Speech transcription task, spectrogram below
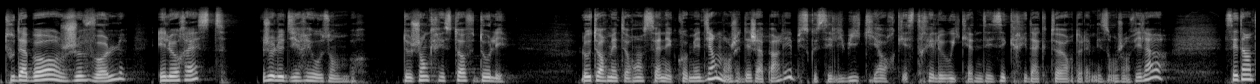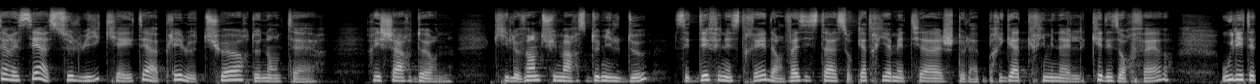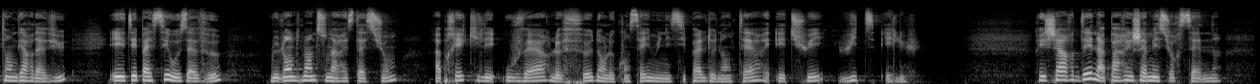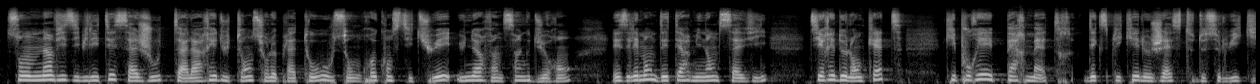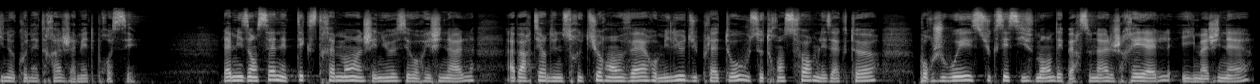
Tout d'abord, Je vole, et le reste, je le dirai aux ombres, de Jean-Christophe Dolé. L'auteur-metteur en scène et comédien dont j'ai déjà parlé, puisque c'est lui qui a orchestré le week-end des écrits d'acteurs de la Maison Jean Villard, s'est intéressé à celui qui a été appelé le tueur de Nanterre, Richard Dern, qui le 28 mars 2002 s'est défenestré d'un vasistas au quatrième étage de la brigade criminelle Quai des Orfèvres, où il était en garde à vue et était passé aux aveux le lendemain de son arrestation, après qu'il ait ouvert le feu dans le conseil municipal de Nanterre et tué huit élus. Richard D n'apparaît jamais sur scène, son invisibilité s'ajoute à l'arrêt du temps sur le plateau où sont reconstitués 1h25 durant les éléments déterminants de sa vie tirés de l'enquête qui pourraient permettre d'expliquer le geste de celui qui ne connaîtra jamais de procès. La mise en scène est extrêmement ingénieuse et originale, à partir d'une structure en verre au milieu du plateau où se transforment les acteurs pour jouer successivement des personnages réels et imaginaires,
